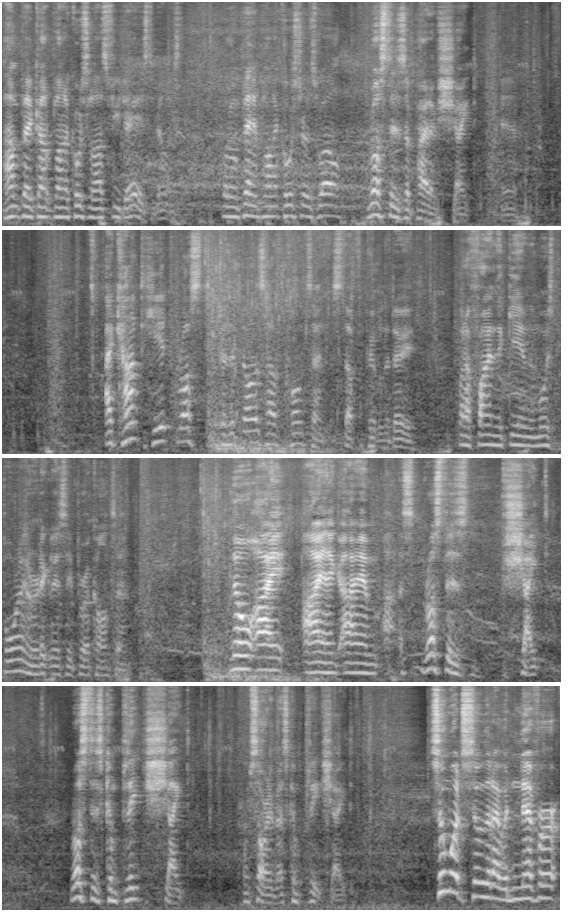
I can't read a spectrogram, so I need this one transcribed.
I haven't played Planet Coaster in the last few days, to be honest. But I'm playing Planet Coaster as well. Rust is a pile of shite. Yeah. I can't hate Rust because it does have content and stuff for people to do. But I find the game the most boring and ridiculously poor content. No, I I think I am... Uh, Rust is shite. Rust is complete shite. I'm sorry, but it's complete shite. So much so that I would never,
